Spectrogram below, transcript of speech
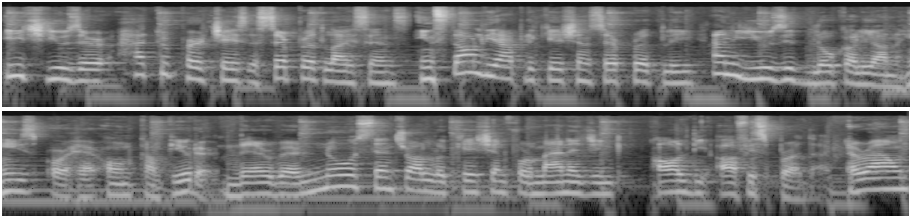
each user had to purchase a separate license, install the application separately, and use it locally on his or her own computer. There were no central location for managing all the Office products. Around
